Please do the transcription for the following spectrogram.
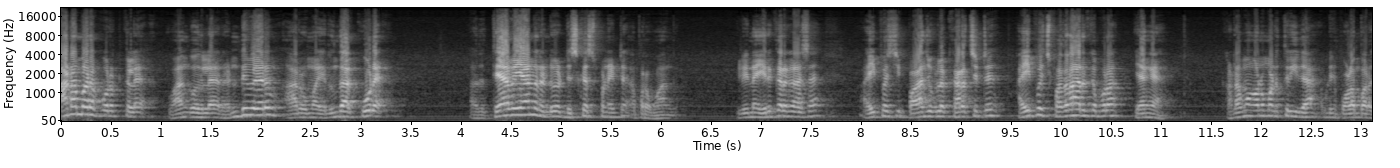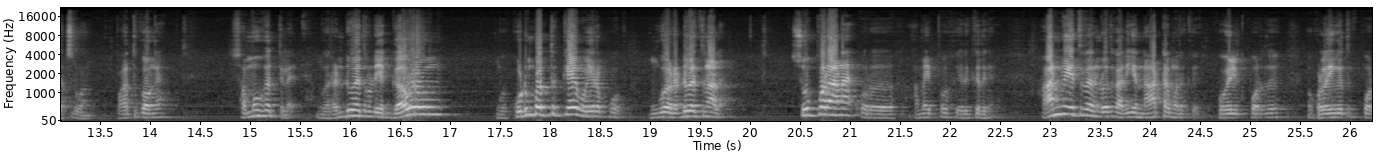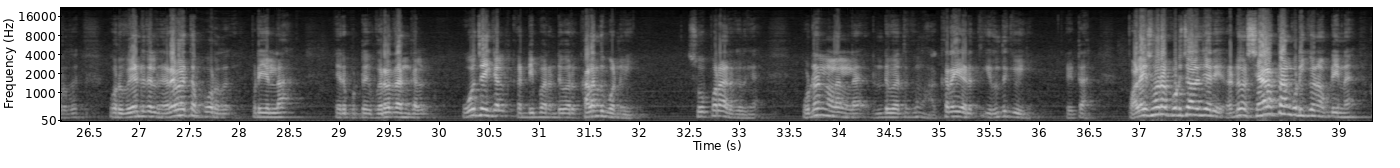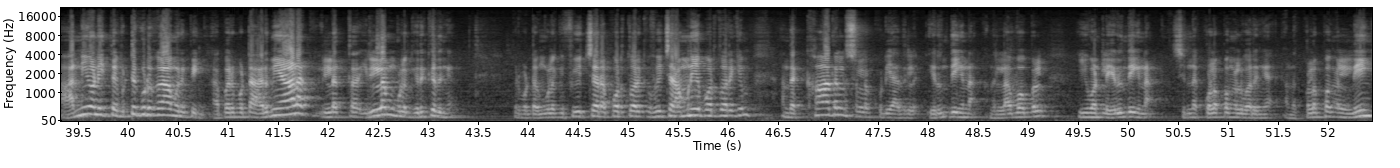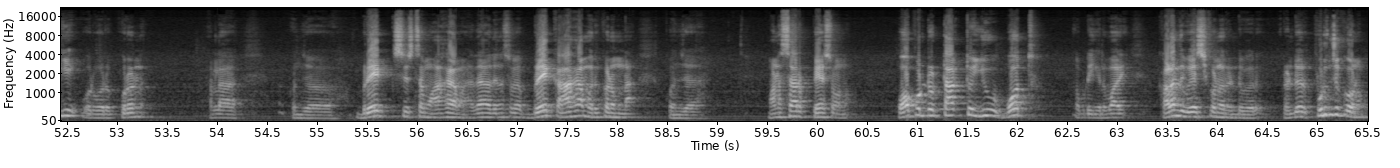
ஆடம்பர பொருட்களை வாங்குவதில் ரெண்டு பேரும் ஆர்வமாக இருந்தால் கூட அது தேவையான ரெண்டு பேரும் டிஸ்கஸ் பண்ணிவிட்டு அப்புறம் வாங்க. இல்லைன்னா இருக்கிற காசை ஐப்பசி பாஞ்சுக்குள்ளே கரைச்சிட்டு ஐப்பசி பதினாறுக்கு அப்புறம் ஏங்க கடமை வாங்கணும் தெரியுதா அப்படின்னு புலம்ப அரைச்சிருவாங்க பார்த்துக்கோங்க. சமூகத்தில் உங்கள் ரெண்டு பேர்த்துடைய கௌரவம் உங்கள் குடும்பத்துக்கே உயரப்போ உங்கள் ரெண்டு பேர்த்தினால. சூப்பரான ஒரு அமைப்பு இருக்குதுங்க. ஆன்மீகத்தில் ரெண்டு பேருக்கு அதிக நாட்டம் இருக்குது கோயிலுக்கு போகிறது குலதெய்வத்துக்கு போகிறது ஒரு வேண்டுதல் நிறைவேற்ற போகிறது இப்படியெல்லாம் ஏற்பட்டு விரதங்கள் பூஜைகள் கண்டிப்பாக ரெண்டு பேரும் கலந்து பண்ணுவீங்க. சூப்பராக இருக்குதுங்க. உடல் நலனில் ரெண்டு பேர்த்துக்கும் அக்கறை எடுத்து இருந்துக்குவீங்க ரைட்டா பழைய சோறை குடித்தாலும் சரி ரெண்டு பேரும் சேரத்தான் குடிக்கணும் அப்படின்னு அந்யோனியத்தை விட்டு கொடுக்காம இருப்பீங்க. அப்பேற்பட்ட அருமையான இல்லத்தை இல்லம் உங்களுக்கு இருக்குதுங்க. இப்படிப்பட்ட உங்களுக்கு ஃப்யூச்சரை பொறுத்த வரைக்கும் ஃப்யூச்சர் அம்மனியை பொறுத்த வரைக்கும் அந்த காதல் சொல்லக்கூடிய அதில் இருந்தீங்கன்னா அந்த லவ்வபிள் ஈவெண்ட்டில் இருந்தீங்கன்னா சின்ன குழப்பங்கள் வருங்க. அந்த குழப்பங்கள் நீங்கி ஒரு ஒரு குரன் நல்லா கொஞ்சம் பிரேக் சிஸ்டம் ஆகாமல் அதாவது என்ன சொல்ல பிரேக் ஆகாமல் இருக்கணும்னா கொஞ்சம் மனசார பேசணும். Open to talk to you both அப்படிங்கிற மாதிரி கலந்து பேசிக்கணும் ரெண்டு பேர் ரெண்டு பேர் புரிஞ்சுக்கணும்.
